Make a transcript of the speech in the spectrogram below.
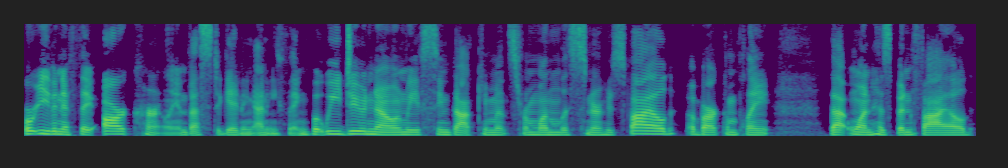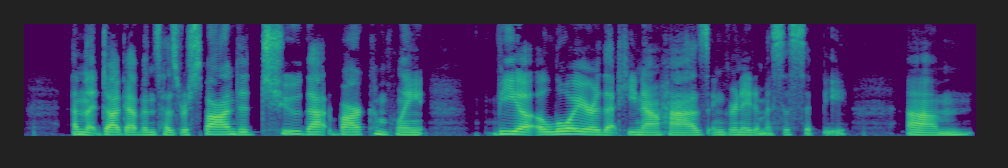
or even if they are currently investigating anything. But we do know, and we've seen documents from one listener who's filed a bar complaint, that one has been filed and that Doug Evans has responded to that bar complaint via a lawyer that he now has in Grenada, Mississippi. Um,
